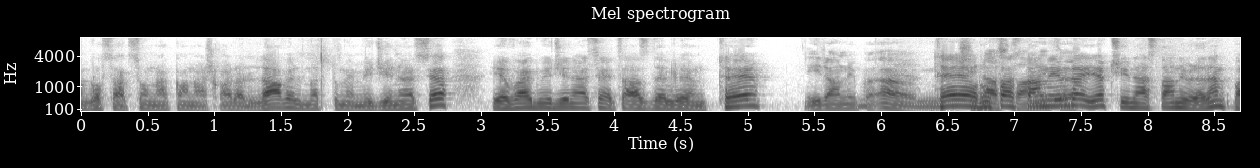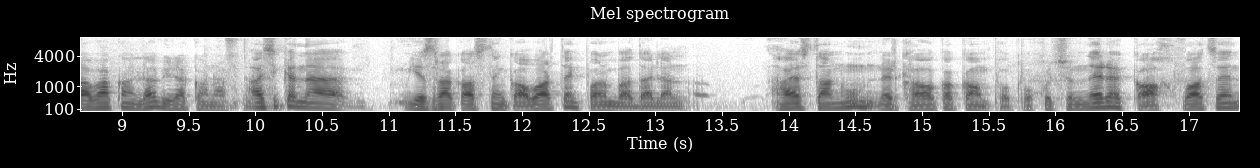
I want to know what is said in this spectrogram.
անգլոսաքսոնական աշխարհը լավ էլ մտնում է Միջինասիա եւ այդ Միջինասիայից ազդելու են թե Իրանի, թե Ռուսաստանի վրա եւ Չինաստանի վրա, դրանք բավական լավ իրականացնում։ Այսինքն եզրակացնենք, ավարտենք, պարոն Բադալյան, Հայաստանում ներքաղաքական փոփոխությունները կախված են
